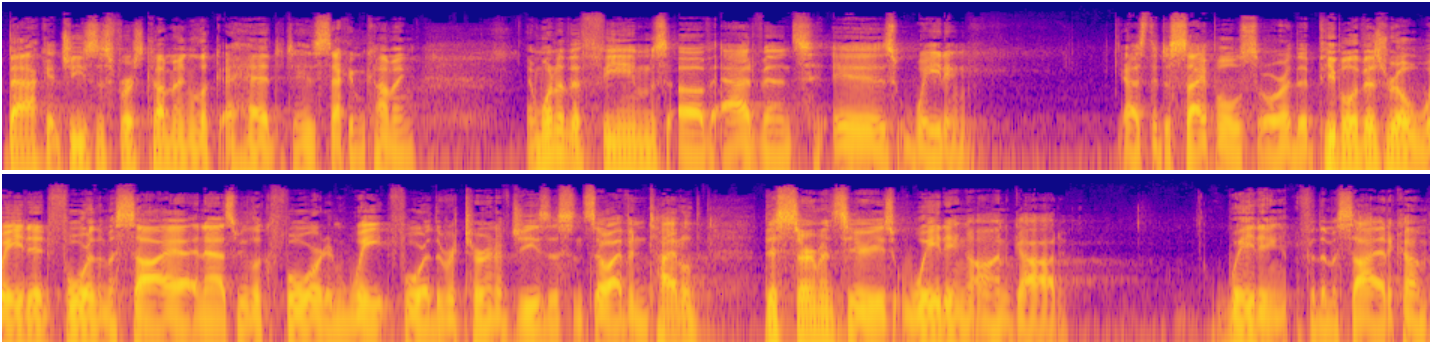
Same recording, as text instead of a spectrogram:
back at Jesus' first coming, look ahead to his second coming. And one of the themes of Advent is waiting. As the disciples or the people of Israel waited for the Messiah, and as we look forward and wait for the return of Jesus. And so I've entitled this sermon series, Waiting on God waiting for the Messiah to come.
